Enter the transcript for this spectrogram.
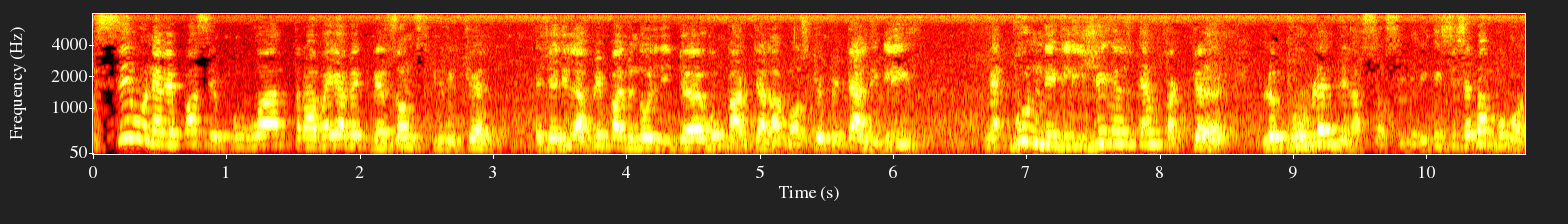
si vous n'avez pas ce pouvoir, travaillez avec des hommes spirituels. Et j'ai dit, la plupart de nos leaders, vous partez à la mosquée, peut-être à l'église. Mais vous négligez un, un facteur, le problème de la sorcellerie. Et je ne sais pas pourquoi.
